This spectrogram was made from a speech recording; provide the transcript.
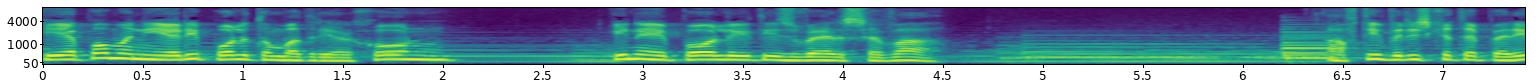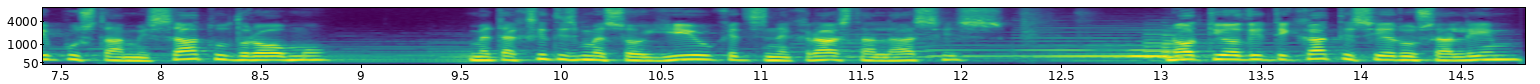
Η επόμενη ιερή πόλη των Πατριαρχών είναι η πόλη της Βερσεβά. Αυτή βρίσκεται περίπου στα μισά του δρόμου μεταξύ της Μεσογείου και της Νεκράς Θαλάσσης, νοτιοδυτικά της Ιερουσαλήμ,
